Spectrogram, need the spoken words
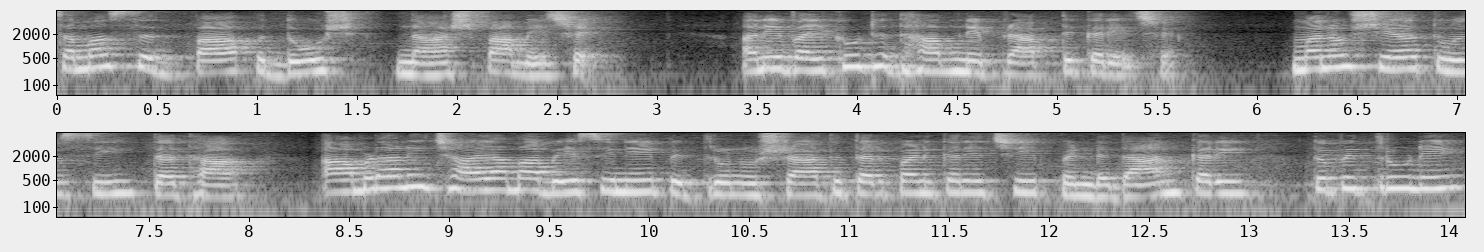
સમસ્ત પાપ દોષ નાશ પામે છે અને વૈકુંઠ ધામને પ્રાપ્ત કરે છે. મનુષ્ય તુલસી તથા આમળાની છાયામાં બેસીને પિતૃનું શ્રાદ્ધ તર્પણ કરે છે, પિંડદાન કરે, તો પિતૃને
